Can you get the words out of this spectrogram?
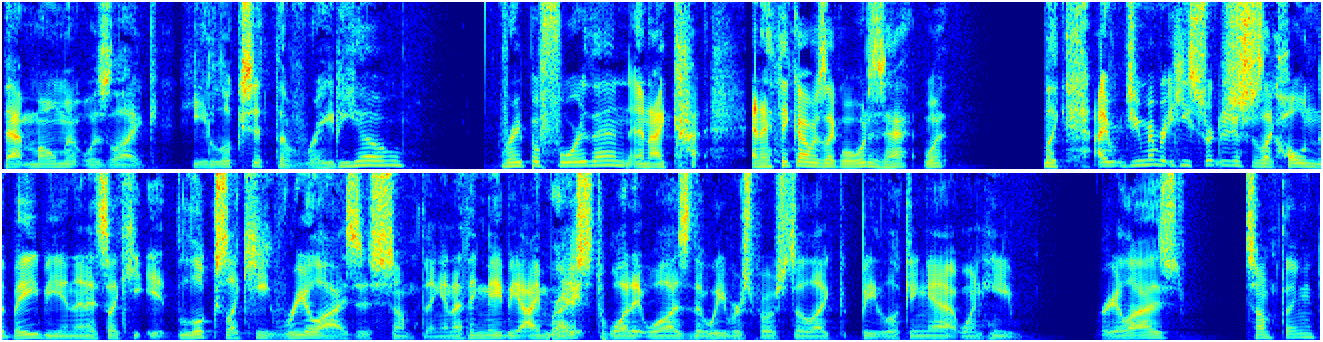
that moment was like he looks at the radio right before then and i and i think i was like well what is that what like I do you remember he sort of just was like holding the baby and then it's like he it looks like he realizes something and I think maybe I Right. missed what it was that we were supposed to like be looking at when he realized something.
